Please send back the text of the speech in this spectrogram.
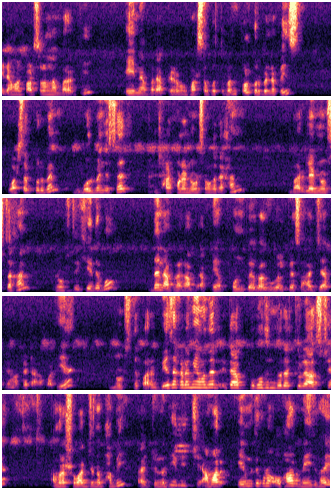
এটা আমার পার্সোনাল নাম্বার আর কি। এই নাম্বারে আপনি এরকম হোয়াটসঅ্যাপ করতে পারেন। কল করবেন না প্লিজ হোয়াটসঅ্যাপ করবেন, বলবেন যে, স্যার, ঝাড়খণ্ডের নোটস আমাকে দেখান। বা রেলের নোটস দেখান নোটস দেখিয়ে দেবো। দেন আপনাকে আপনি ফোনপে বা গুগল পে সাহায্যে আপনি আমাকে টাকা পাঠিয়ে নোটস দিতে পারেন। বিএস একাডেমি আমাদের এটা বহুদিন ধরে চলে আসছে। আমরা সবার জন্য ভাবি, তার জন্য দিয়ে দিচ্ছি। আমার এমনিতে কোনো অভাব নেই যে ভাই,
